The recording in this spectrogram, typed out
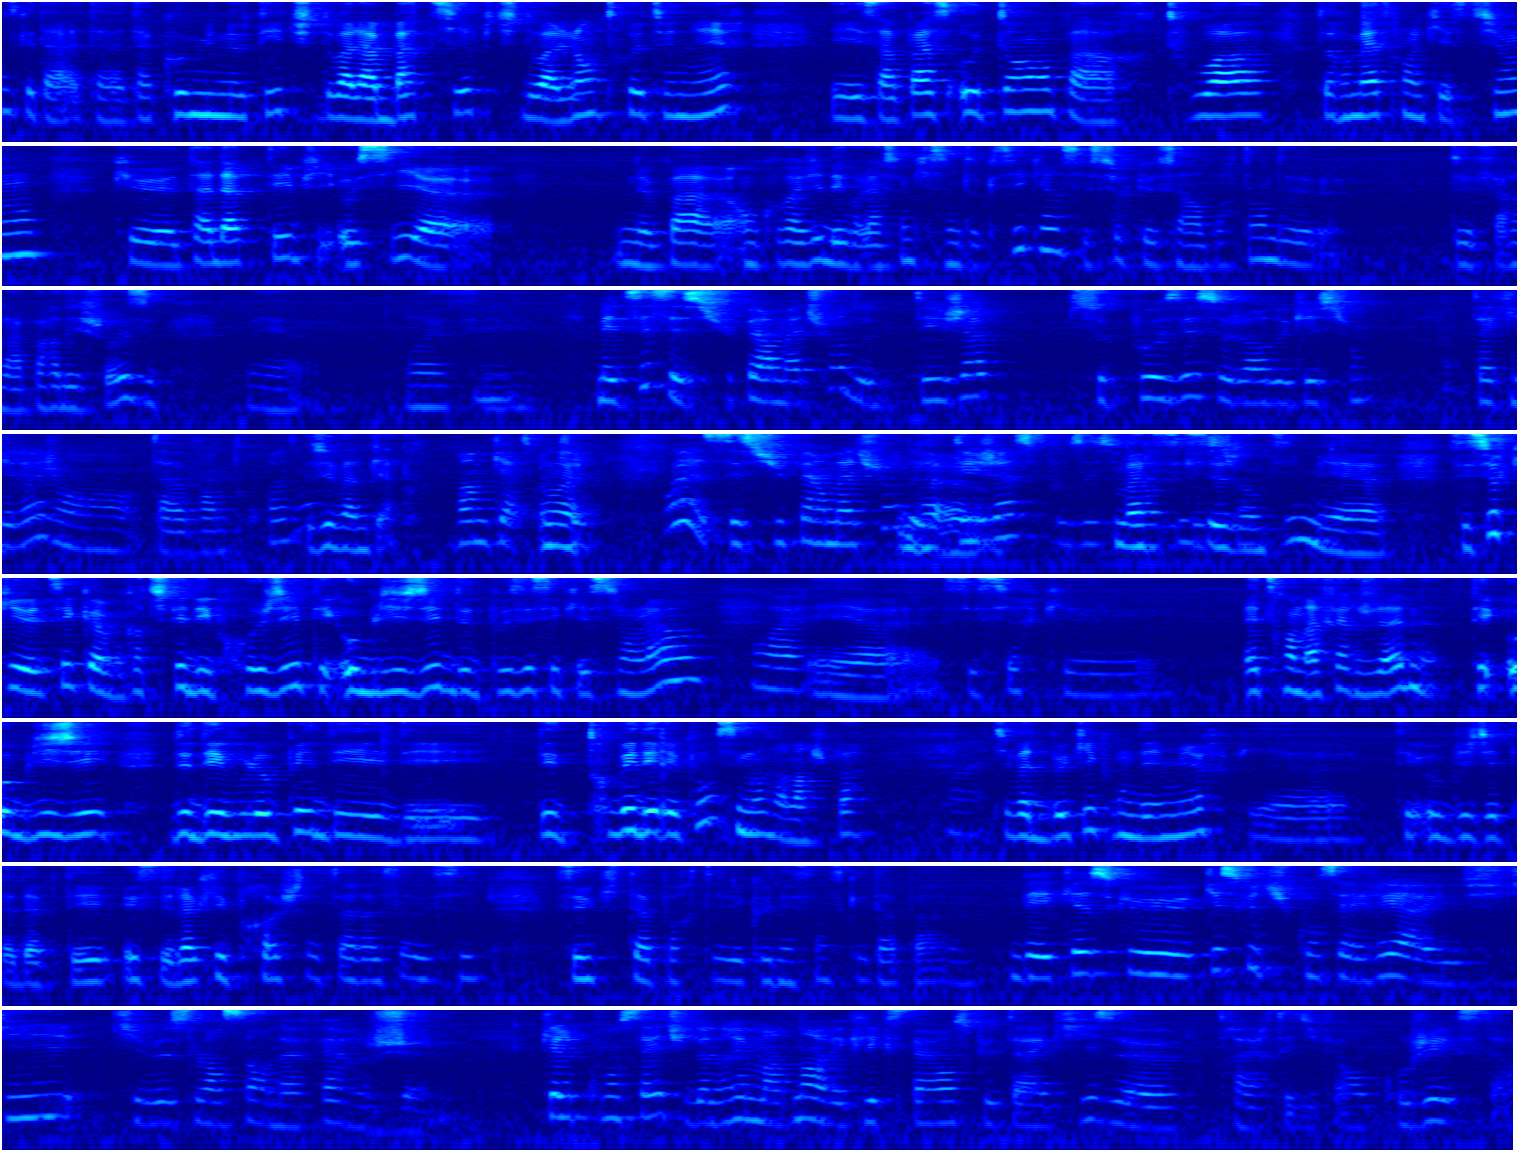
Pense que ta, ta, communauté, tu dois la bâtir, puis tu dois l'entretenir. Et ça passe autant par toi te remettre en question que t'adapter, puis aussi euh, ne pas encourager des relations qui sont toxiques. Hein. C'est sûr que c'est important de, de faire la part des choses. Mais ouais, c'est. Mm. Mais tu sais, c'est super mature de déjà se poser ce genre de questions. T'as quel âge en... T'as 23 ans J'ai 24. 24, ok. Ouais, ouais c'est super mature de bah, déjà se poser ce. Merci, c'est gentil, mais euh, c'est sûr que, tu sais, comme quand tu fais des projets, t'es obligé de te poser ces questions-là. Ouais. Et euh, c'est sûr que être en affaires jeune, t'es obligé de développer des, des, des, trouver des réponses, sinon ça marche pas. Tu vas te bloquer contre des murs, puis... Euh, obligé de t'adapter. Et c'est là que les proches, ça sert à ça aussi. C'est eux qui t'apportent les connaissances que t'as pas. Mais qu'est-ce que, qu'est-ce que tu conseillerais à une fille qui veut se lancer en affaires jeune Quel conseil tu donnerais maintenant avec l'expérience que tu as acquise euh, à travers tes différents projets, etc.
